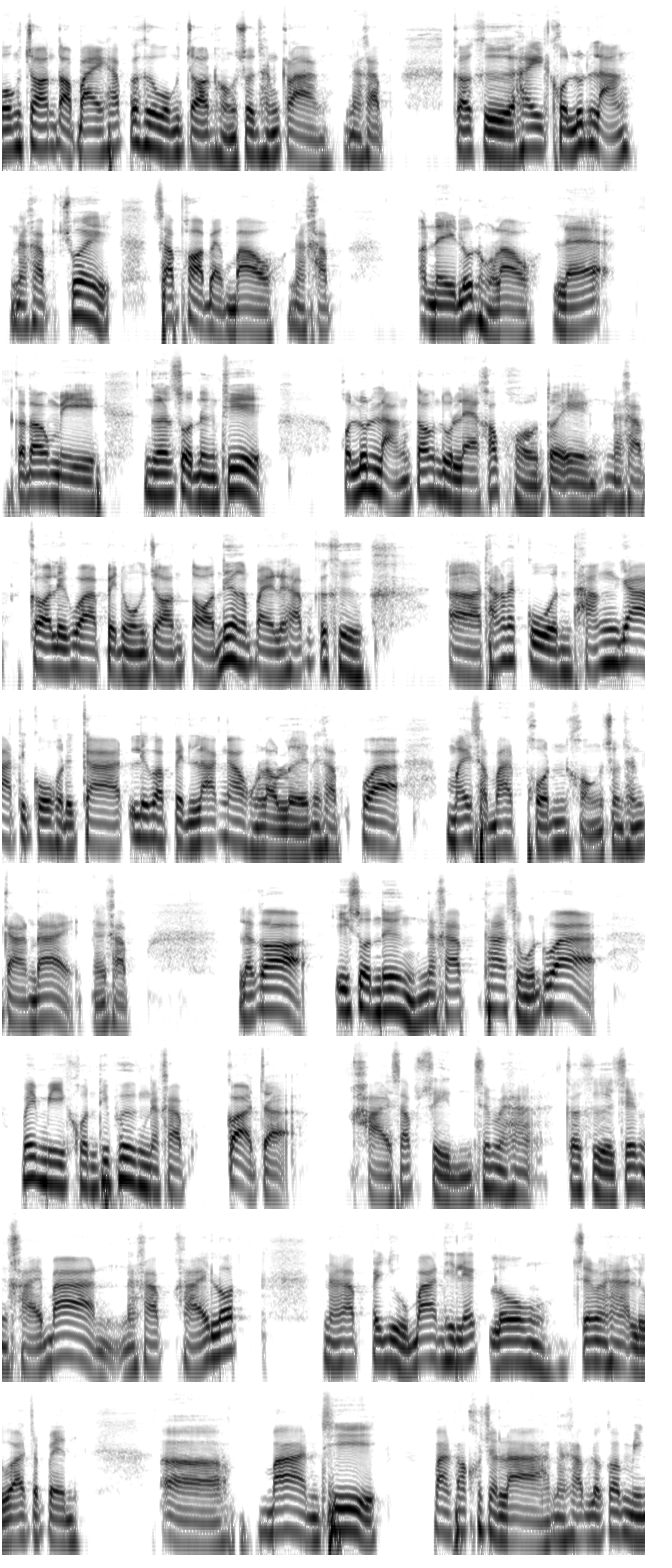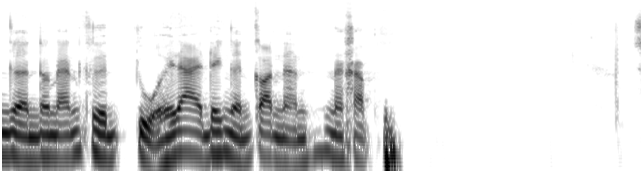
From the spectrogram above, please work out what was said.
วงจรต่อไปครับก็คือวงจรของชนชั้นกลางนะครับ ก็คือให้คนรุ่นหลังนะครับ ช่วยซัพพอร์ตแบ่งเบานะครับในรุ่นของเรา และก็ต้องมีเงินส่วนหนึ่งที่ คนรุ่นหลังต้องดูแลครอบครัวของตัวเองนะครับ ก็เรียกว่าเป็นวงจรต่อเนื่องกันไปเลยครับ ก็คืออทั้งตระกูลทั้งญาติโกโหติกาเรียกว่าเป็นรากเงาของเราเลยนะครับ ว่าไม่สามารถพ้นของชนชั้นกลางได้นะครับ แล้วก็อีกส่วนหนึ่งนะครับ ถ้าสมมุติว่าไม่มีคนที่พึ่งนะครับ ก็อาจจะขายทรัพย์สินใช่ไหมฮะก็คือเช่นขายบ้านนะครับ ขายรถนะครับไปอยู่บ้านที่เล็กลงใช่ไหมฮะหรือว่าจะเป็นบ้านที่ บ้านพักโคชลานะครับ แล้วก็มีเงินตรงนั้นคืออยู่ให้ได้ด้วยเงินก้อนนั้นนะครับ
